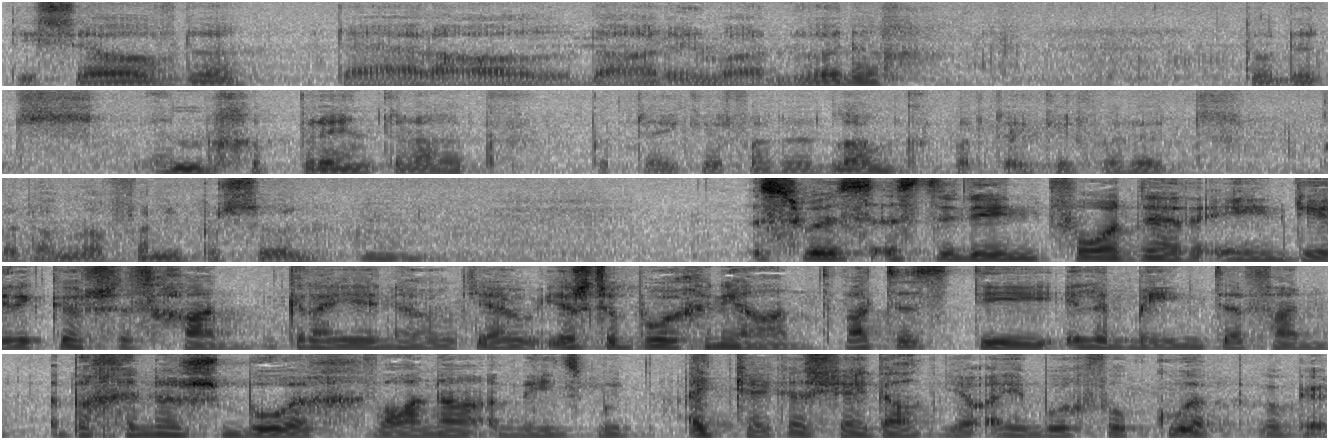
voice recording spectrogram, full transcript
dieselfde te herhaal daarin waar nodig tot dit ingeprent raak. Partykeer vat dit lank, partykeer vat dit bedank van die persoon. Soos 'n student vorder en deur die kursus gaan, kry jy nou jou eerste boog in die hand. Wat is die elemente van 'n beginnersboog waarna 'n mens moet uitkyk as jy dalk jou eie boog wil koop? OK.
